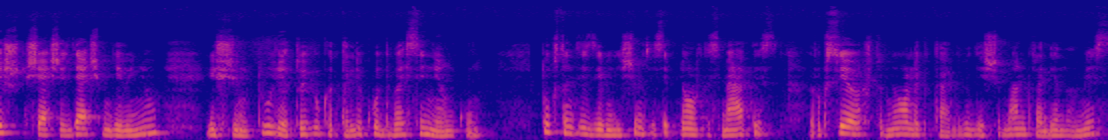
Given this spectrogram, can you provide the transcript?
iš 69 išrinktų lietuvių katalikų dvasininkų. 1917 metais rugsėjo 18-22 dienomis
